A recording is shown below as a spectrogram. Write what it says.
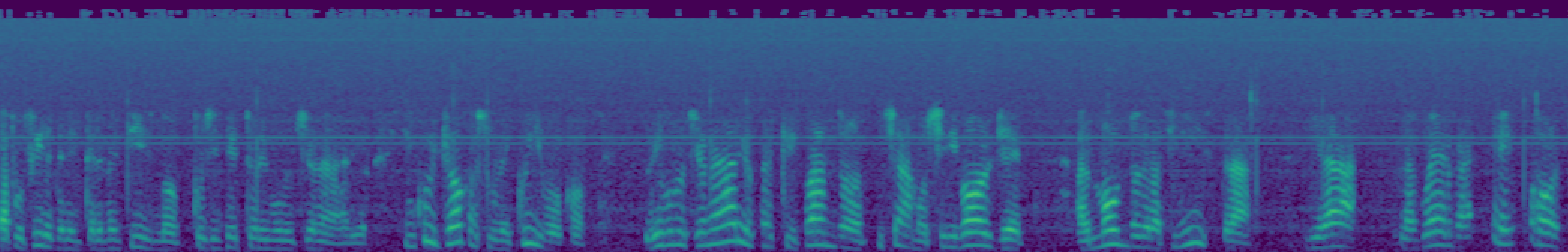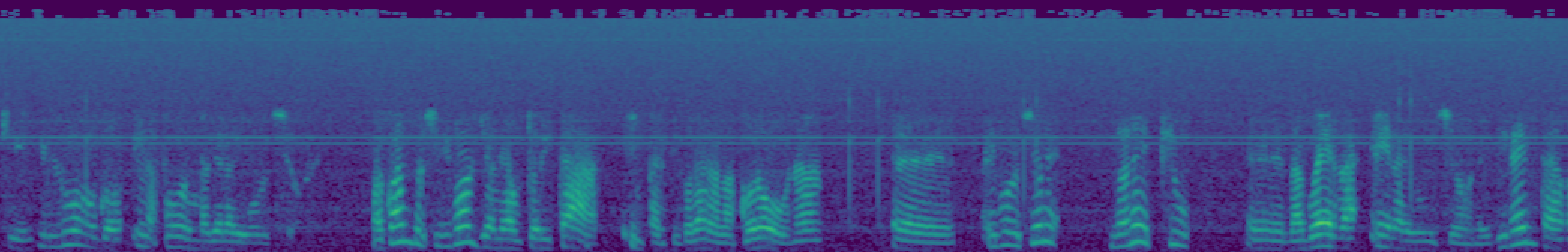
capofile dell'interventismo cosiddetto rivoluzionario, in cui gioca sull'equivoco. Rivoluzionario perché quando diciamo, si rivolge al mondo della sinistra dirà la guerra è oggi il luogo e la forma della rivoluzione, ma quando si rivolge alle autorità, in particolare alla corona, eh, rivoluzione non è più eh, la guerra e la rivoluzione, diventa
